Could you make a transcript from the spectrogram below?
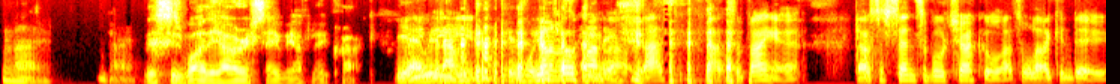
No, no. This is why the Irish say we have no crack. Yeah, we don't have any crackers. What are you talking about? That's that's a banger. That's a sensible chuckle. That's all I can do.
